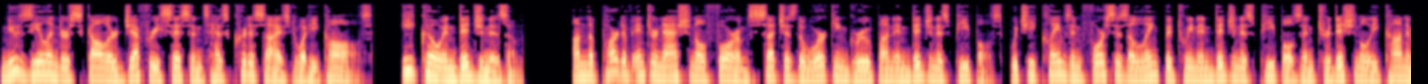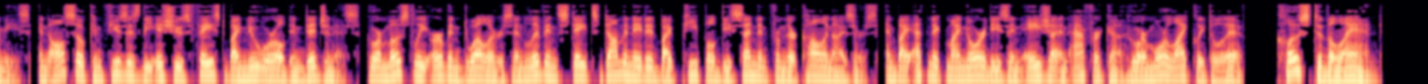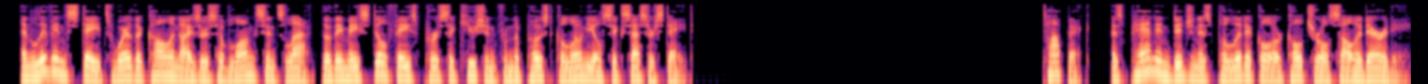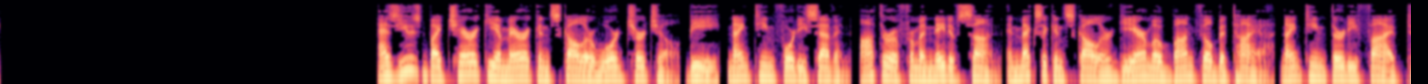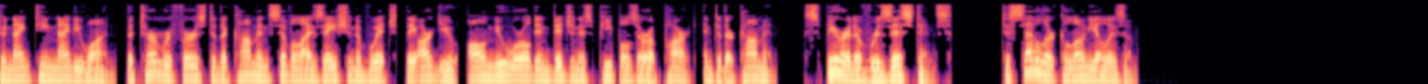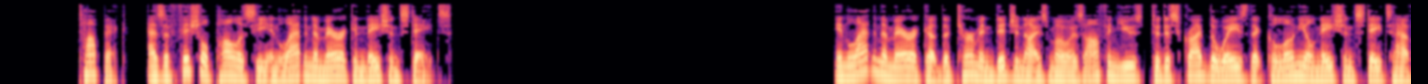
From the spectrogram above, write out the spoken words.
New Zealander scholar Jeffrey Sissons has criticized what he calls eco-indigenism on the part of international forums such as the Working Group on Indigenous Peoples, which he claims enforces a link between indigenous peoples and traditional economies, and also confuses the issues faced by New World indigenous, who are mostly urban dwellers and live in states dominated by people descendant from their colonizers, and by ethnic minorities in Asia and Africa who are more likely to live close to the land and live in states where the colonizers have long since left though they may still face persecution from the post-colonial successor state. As pan-indigenous political or cultural solidarity As used by Cherokee American scholar Ward Churchill B. 1947, author of From a Native Son and Mexican scholar Guillermo Bonfil Batalla 1935 the term refers to the common civilization of which, they argue, all New World indigenous peoples are a part, and to their common spirit of resistance to settler colonialism. As official policy in Latin American nation-states In Latin America the term indigenismo is often used to describe the ways that colonial nation-states have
